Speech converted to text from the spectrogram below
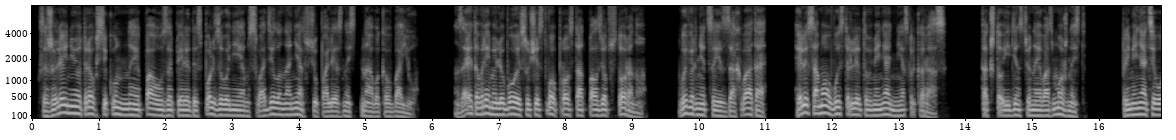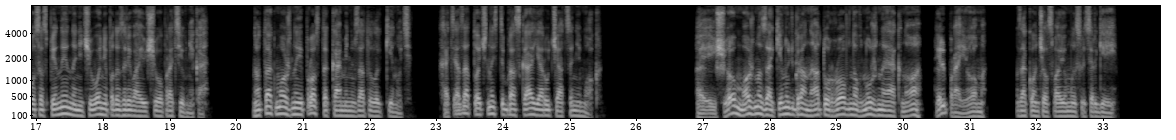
К сожалению, трехсекундная пауза перед использованием сводила на нет всю полезность навыка в бою. За это время любое существо просто отползет в сторону, вывернется из захвата или само выстрелит в меня несколько раз. Так что единственная возможность — применять его со спины на ничего не подозревающего противника. Но так можно и просто камень в затылок кинуть, хотя за точность броска я ручаться не мог. А еще можно закинуть гранату ровно в нужное окно или проем, закончил свою мысль Сергей.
